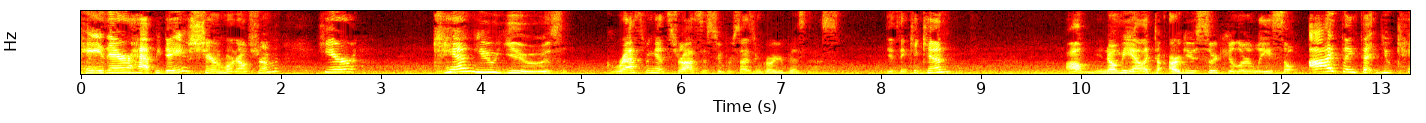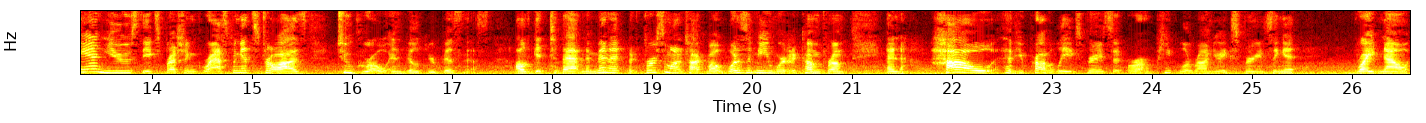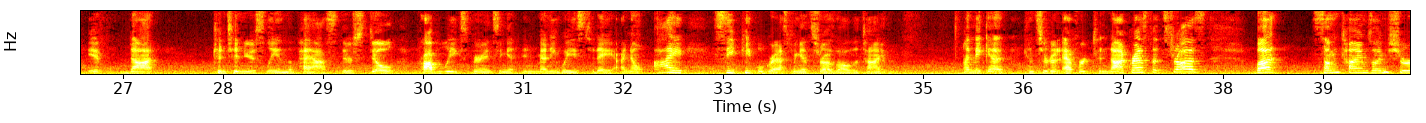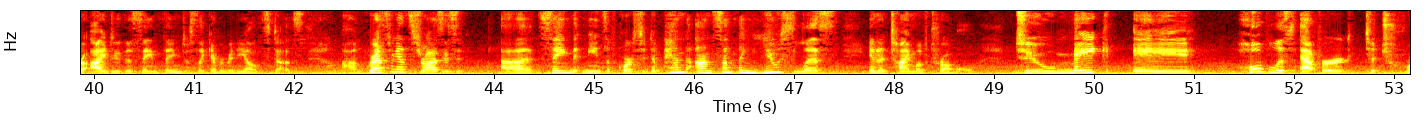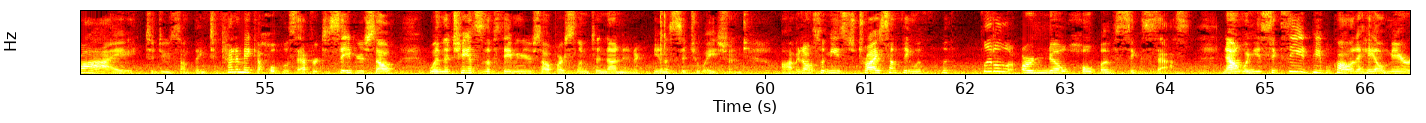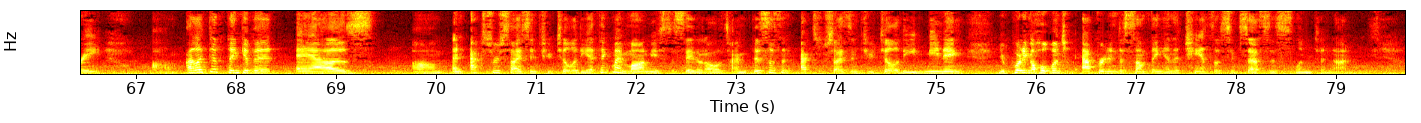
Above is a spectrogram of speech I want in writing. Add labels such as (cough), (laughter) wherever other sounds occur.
Hey there, happy days. Sharon Hornelstrom here. Can you use grasping at straws to supersize and grow your business? Do you think you can? Well, you know me, I like to argue circularly, so I think that you can use the expression grasping at straws to grow and build your business. I'll get to that in a minute, but first I want to talk about what does it mean, where did it come from, and how have you probably experienced it, or are people around you experiencing it right now, if not continuously in the past. They're still probably experiencing it in many ways today. I know I see people grasping at straws all the time. I make a concerted effort to not grasp at straws, but sometimes I'm sure I do the same thing just like everybody else does. Um, grasping at straws is a uh, saying that means, of course, to depend on something useless in a time of trouble, to make a hopeless effort to try to do something, to kind of make a hopeless effort to save yourself when the chances of saving yourself are slim to none in a, in a situation. Um, it also means to try something with, with little or no hope of success. Now, when you succeed, people call it a Hail Mary. Um, I like to think of it as um, an exercise in futility. I think my mom used to say that all the time. This is an exercise in futility, meaning you're putting a whole bunch of effort into something and the chance of success is slim to none.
